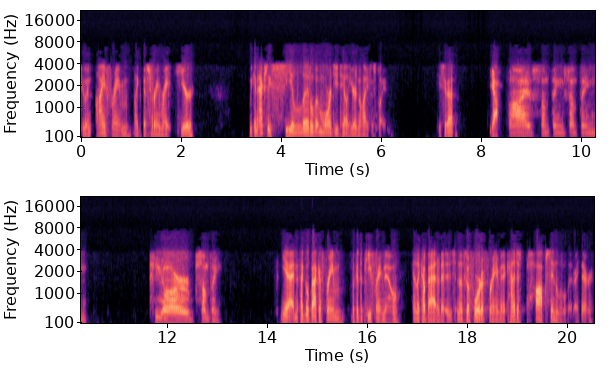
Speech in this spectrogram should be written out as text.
to an I frame, like this frame right here. We can actually see a little bit more detail here in the license plate. Do you see that? Five something something PR something. Yeah, and if I go back a frame, look at the P frame now, and look how bad it is. And let's go forward a frame, and it kind of just pops in a little bit right there.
